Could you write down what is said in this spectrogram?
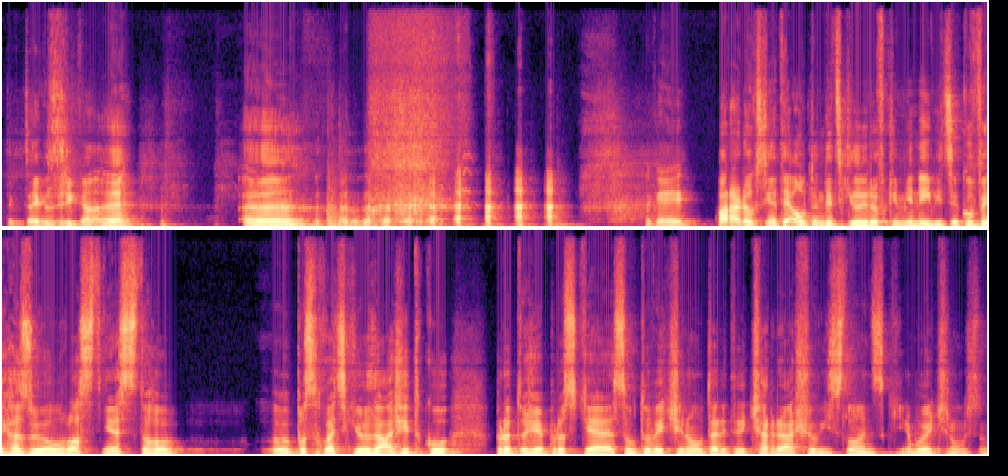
Tak to jako si říká, eh. eh. okay. Paradoxně ty autentické lidovky mě nejvíc jako vyhazují vlastně z toho posluchačského zážitku, protože prostě jsou to většinou tady ty čardášový slovenský, nebo většinou jsou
